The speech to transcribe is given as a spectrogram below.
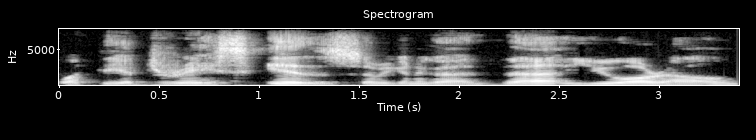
what the address is. So we're going to go the URL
